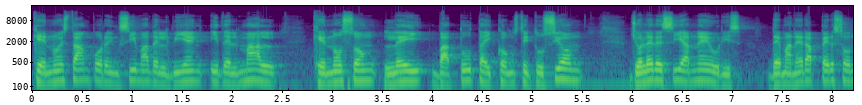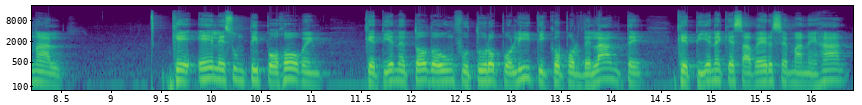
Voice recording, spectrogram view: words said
que no están por encima del bien y del mal, que no son ley, batuta y constitución. Yo le decía a Neuris de manera personal que él es un tipo joven que tiene todo un futuro político por delante, que tiene que saberse manejar,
